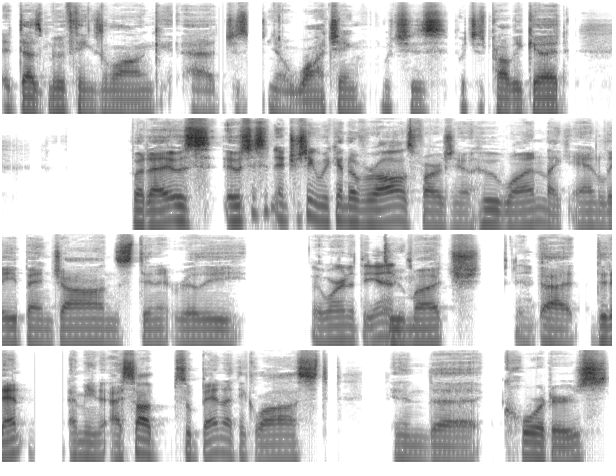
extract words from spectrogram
it does move things along. Uh, just you know, watching, which is which is probably good. But uh, it was it was just an interesting weekend overall as far as you know who won. Like Anna Leigh, Ben Johns didn't really they weren't at the end. do much. Yeah. Uh, did Ant, I mean I saw so Ben I think lost in the quarters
